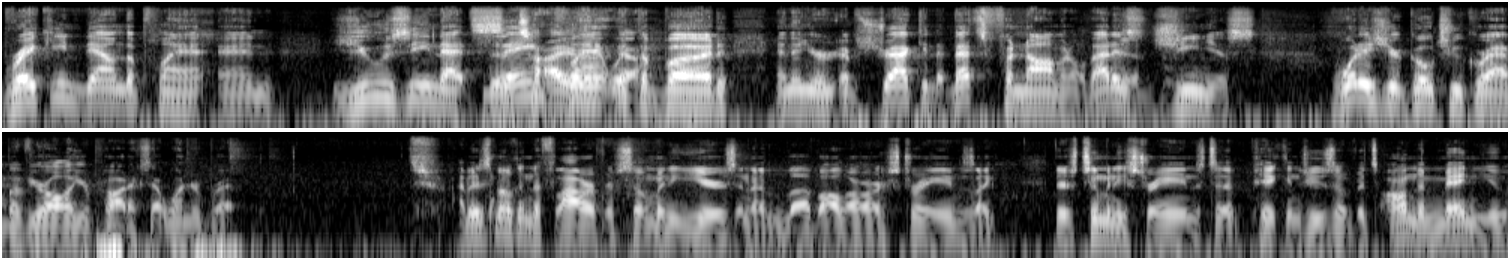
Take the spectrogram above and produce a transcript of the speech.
breaking down the plant and using that The same entire- plant with yeah. the bud, and then you're abstracting. That. That's phenomenal. That is Yeah. genius. What is your go-to grab of your all your products at Wonder Brett? I've been smoking the flower for so many years, and I love all of our strains. Like, there's too many strains to pick and choose. So if it's on the menu,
